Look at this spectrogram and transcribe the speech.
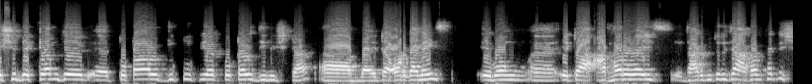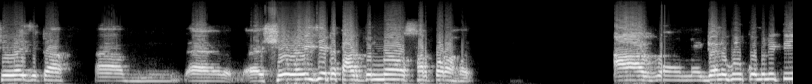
এসে দেখলাম যে টোটাল যুক্ত ক্রিয়ার টোটাল জিনিসটা এটা অর্গানাইজ এবং এটা আধার ওয়াইজ যার ভিতরে যে আধার থাকে, সে ওয়াইজ এটা সে ওয়াইজে এটা তার জন্য সার করা হয়। আর জ্ঞানগুরু কমিউনিটি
